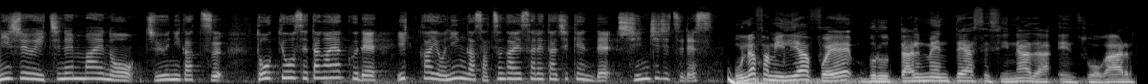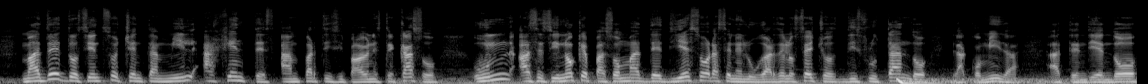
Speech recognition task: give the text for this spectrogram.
21年前の12月東京・世田谷区で一家4人が殺害された事件で新事実です Una familia fue brutalmente asesinada en su hogar. Más de 280 mil agentes han participado en este caso. Un asesino que pasó más de 10 horas en el lugar de los hechos, disfrutando la comida, atendiendo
